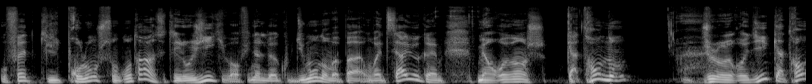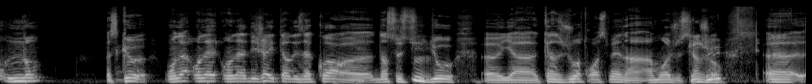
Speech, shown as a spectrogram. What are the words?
au fait qu'il prolonge son contrat. C'était logique, il va en finale de la Coupe du Monde, on va pas, on va être sérieux quand même. Mais en revanche, 4 ans, non. Je le redis, 4 ans, non. Parce que on a, on a, on a déjà été en désaccord euh, dans ce studio euh, il y a 15 jours, 3 semaines, un, un mois, je sais 15 plus. jours. Euh,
